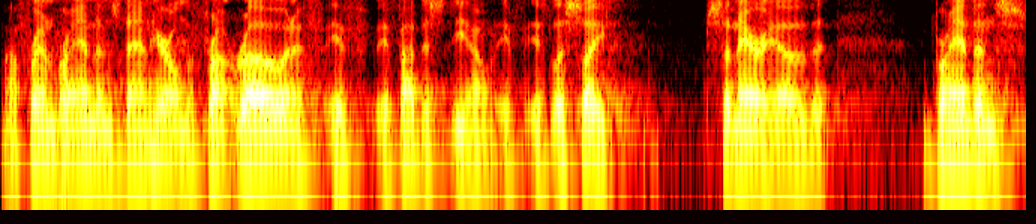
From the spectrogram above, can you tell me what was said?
My friend Brandon's down here on the front row, and if, if, if I just, you know, if, if let's say scenario that Brandon's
